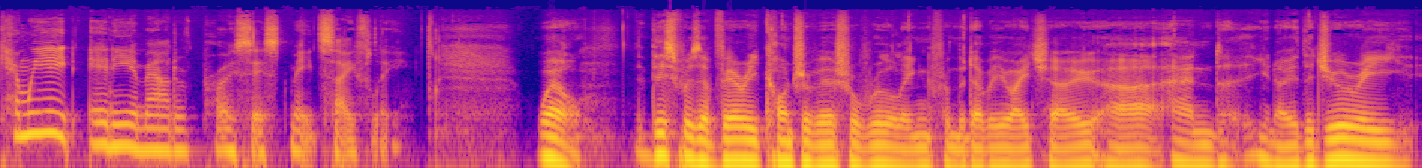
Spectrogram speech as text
Can we eat any amount of processed meat safely? Well, this was a very controversial ruling from the WHO, uh, and you know the jury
